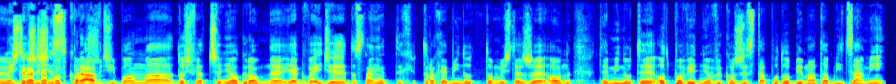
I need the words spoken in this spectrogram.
i myślę, gracza że się pod sprawdzi, bo on ma doświadczenie ogromne. Jak wejdzie, dostanie tych trochę minut, to myślę, że on te minuty odpowiednio wykorzysta pod obiema tablicami.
